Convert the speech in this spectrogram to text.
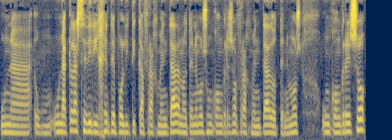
una, una, clase dirigente política fragmentada, no tenemos un Congreso fragmentado, tenemos un Congreso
